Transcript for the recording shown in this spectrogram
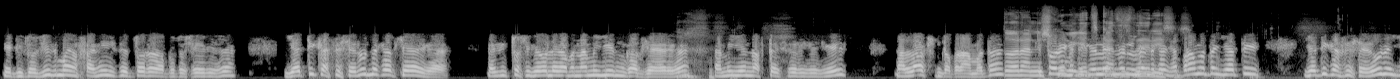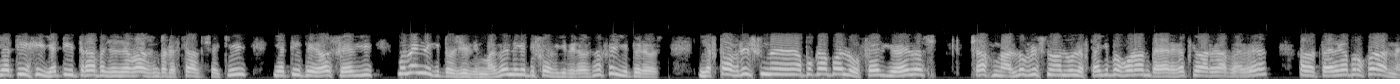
Γιατί το ζήτημα εμφανίζεται τώρα από το ΣΥΡΙΖΑ γιατί καθυστερούν κάποια έργα. Δηλαδή, τόσο καιρό λέγαμε να μην γίνουν κάποια έργα, να μην γίνουν αυτές οι εργασίε, να αλλάξουν τα πράγματα. Τώρα Και ανησυχούμε έρχεται για και τις λένε- λένε κάποια καθυστερήσεις. πράγματα γιατί, γιατί καθυστερούν, γιατί, γιατί οι τράπεζες δεν βάζουν τα λεφτά τους εκεί, γιατί η πυρεό φεύγει. Μα δεν είναι εκεί το ζήτημα. Δεν είναι γιατί φεύγει η πυρεό. Να φεύγει η πυρεό. Λεφτά βρίσκουν ε, από κάπου αλλού. Φεύγει ο Έλληνα, ψάχνουν αλλού, βρίσκουν αλλού λεφτά και προχωράνε τα έργα. Πιο αργά βέβαια, αλλά τα έργα προχωράνε.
